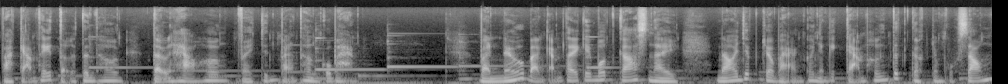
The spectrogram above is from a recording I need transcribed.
và cảm thấy tự tin hơn, tự hào hơn về chính bản thân của bạn và nếu bạn cảm thấy cái podcast này nó giúp cho bạn có những cái cảm hứng tích cực trong cuộc sống,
